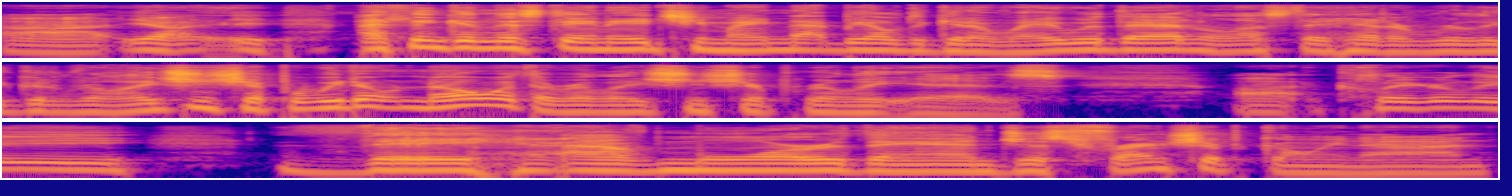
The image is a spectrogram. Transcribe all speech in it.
uh, yeah, I think in this day and age he might not be able to get away with that unless they had a really good relationship. But we don't know what the relationship really is. Uh, clearly, they have more than just friendship going on.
